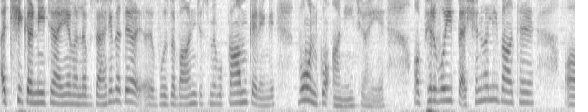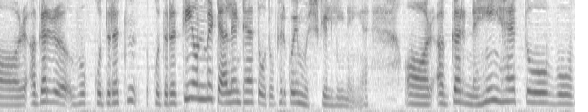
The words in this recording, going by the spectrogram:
अच्छी करनी चाहिए। मतलब ज़ाहिर बात है वो ज़बान जिसमें वो काम करेंगे वो उनको आनी चाहिए। और फिर वही पैशन वाली बात है और अगर वो कुदरत, कुदरती उनमें टैलेंट है तो तो फिर कोई मुश्किल ही नहीं है। और अगर नहीं है तो वो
